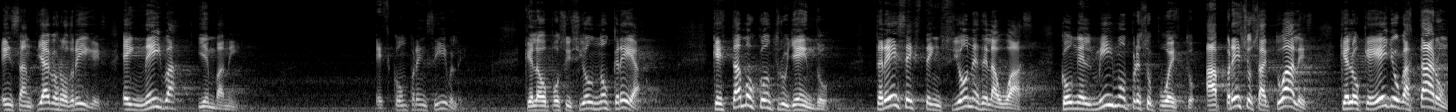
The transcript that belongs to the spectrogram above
en Santiago Rodríguez, en Neiva y en Baní. Es comprensible que la oposición no crea que estamos construyendo tres extensiones de la UAS con el mismo presupuesto a precios actuales que lo que ellos gastaron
